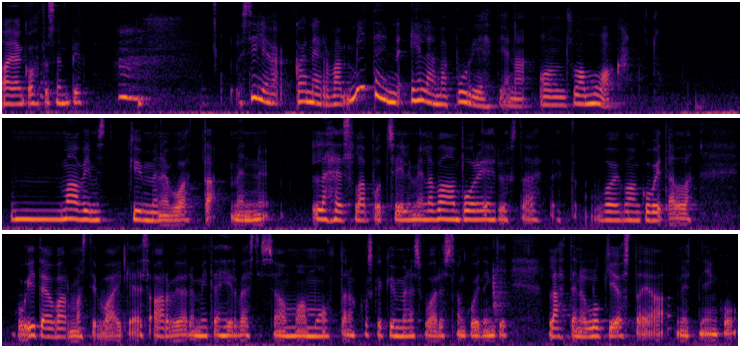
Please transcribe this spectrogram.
ajankohtaisempia. Silja Kanerva, miten elämä purjehtijana on sua muokannut? Mm, mä oon viimeiset kymmenen vuotta mennyt lähes laput silmillä vaan purjehdusta, että, että voi vaan kuvitella. Itse on varmasti vaikea arvioida, miten hirveästi se on mua muuttanut, koska kymmenes vuodessa on kuitenkin lähtenyt lukiosta ja nyt niin kuin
